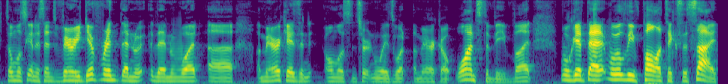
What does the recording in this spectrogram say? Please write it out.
It's almost, in a sense, very different than than what uh, America is, and almost in certain ways what America wants to be. But we'll get that. We'll leave politics aside.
